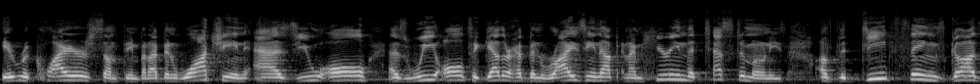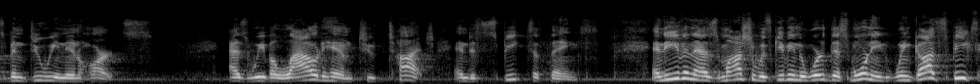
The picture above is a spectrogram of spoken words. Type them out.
It requires something, but I've been watching as you all, as we all together have been rising up, and I'm hearing the testimonies of the deep things God's been doing in hearts as we've allowed Him to touch and to speak to things. And even as Masha was giving the word this morning, when God speaks,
